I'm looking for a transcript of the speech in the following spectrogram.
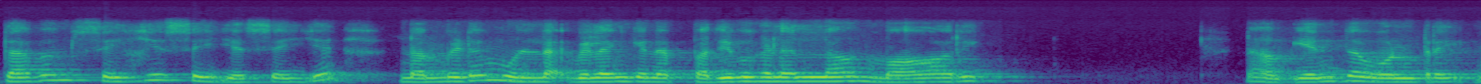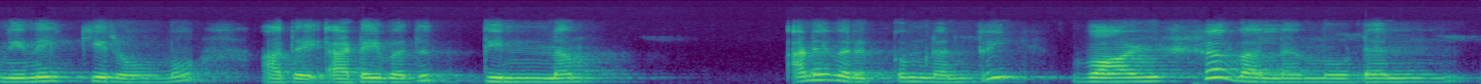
தவம் செய்ய செய்ய செய்ய நம்மிடம் உள்ள விலங்கின பதிவுகளெல்லாம் மாறி நாம் எந்த ஒன்றை நினைக்கிறோமோ அதை அடைவது திண்ணம். அனைவருக்கும் நன்றி. வாழ்க வளமுடன்.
